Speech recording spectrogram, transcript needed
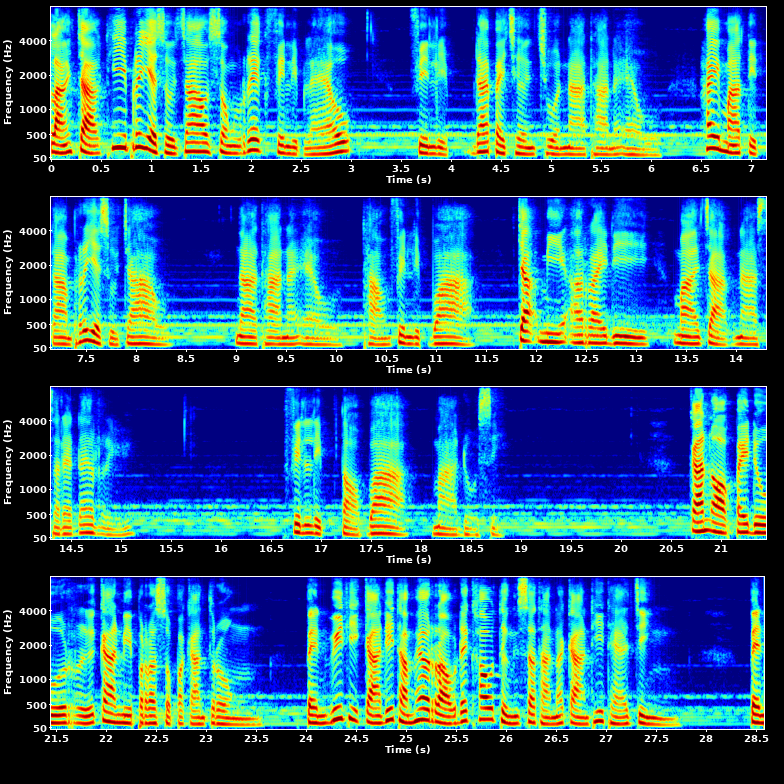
หลังจากที่พระเยซูเจ้าทรงเรียกฟิลิปแล้ว ฟิลิปได้ไปเชิญชวนนาธานาเอลให้มาติดตามพระเยซูเจ้า นาธานาเอล ถามฟิลิปว่า จะมีอะไรดีมาจากนาซาเรตได้หรือ ฟิลิปตอบว่ามาดูสิ การออกไปดูหรือการมีประสบการณ์ตรง เป็นวิธีการที่ทำให้เราได้เข้าถึงสถานการณ์ที่แท้จริง เป็น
